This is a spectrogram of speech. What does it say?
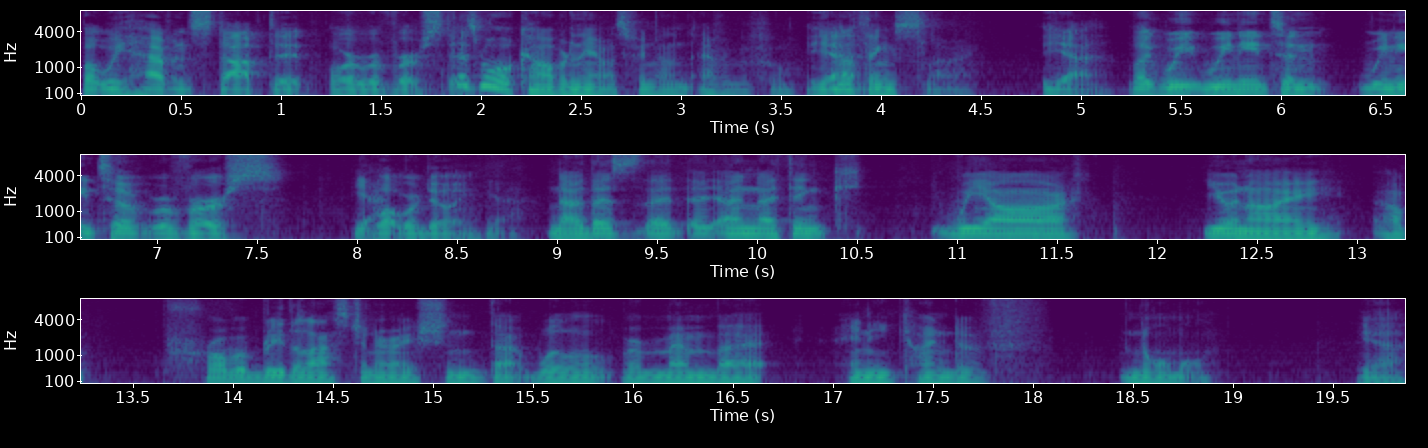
but we haven't stopped it or reversed it. There's more carbon in the atmosphere now than ever before. Yeah. Nothing's slowing. Yeah. Like we we need to we need to reverse Yeah. what we're doing. Yeah. No, there's, uh, and I think we are, you and I are probably the last generation that will remember any kind of normal Yeah.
